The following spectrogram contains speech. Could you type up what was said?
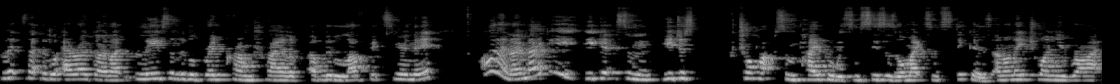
lets that little arrow go, like leaves a little breadcrumb trail of, of little love bits here and there. I don't know, maybe you get some, you just chop up some paper with some scissors or make some stickers and on each one you write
